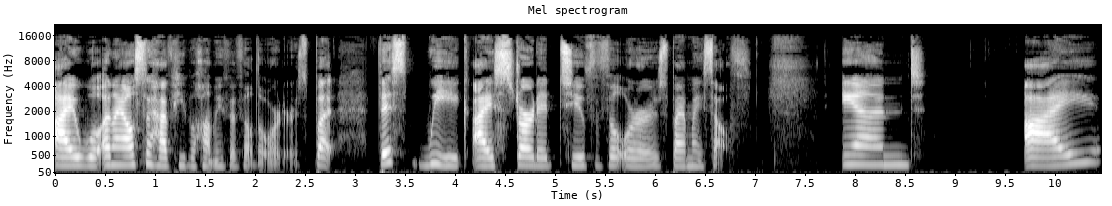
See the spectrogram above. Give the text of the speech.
I will, and I also have people help me fulfill the orders. But this week, I started to fulfill orders by myself. And I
